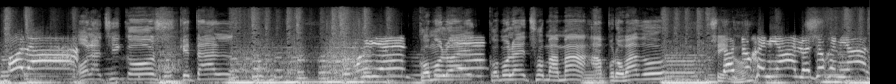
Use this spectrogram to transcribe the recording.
¡Hola! Hola, chicos, ¿qué tal? Muy bien. ¿Cómo, lo. Ha, ¿cómo lo ha hecho mamá? ¿Aprobado? Sí, lo ha hecho genial, lo ha hecho genial.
